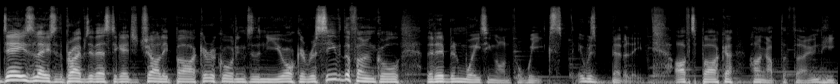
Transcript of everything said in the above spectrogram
Days later, the private investigator Charlie Parker, according to the New Yorker, received the phone call that had been waiting on for weeks. It was Beverly. After Parker hung up the phone, he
